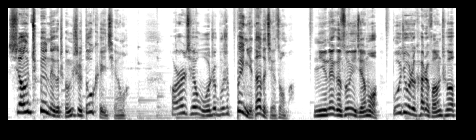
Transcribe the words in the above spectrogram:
想去哪个城市都可以前往。而且我这不是被你带的节奏吗？你那个综艺节目不就是开着房车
